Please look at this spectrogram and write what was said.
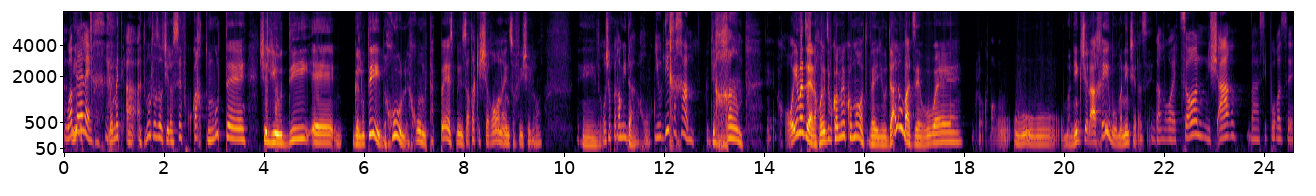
הוא המלך. באמת, הדמות הזאת של יוסף כל כך דמות של יהודי גלותי בחו"ל, איך הוא מטפס בעזרת הכישרון האינסופי שלו. לראש הפירמידה. אנחנו, יהודי חכם. יהודי חכם. רואים את זה, אנחנו רואים את זה בכל מיני מקומות. ויהודה לעומת זה, הוא, לא, כלומר, הוא, הוא, הוא, הוא מנהיג של האחים, הוא מנהיג של הזה. הוא גם רועה צאן, נשאר בסיפור הזה.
